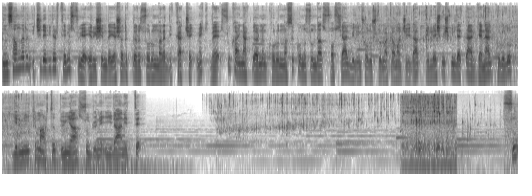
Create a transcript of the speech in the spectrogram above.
İnsanların içilebilir temiz suya erişimde yaşadıkları sorunlara dikkat çekmek ve su kaynaklarının korunması konusunda sosyal bilinç oluşturmak amacıyla Birleşmiş Milletler Genel Kurulu 22 Mart'ı Dünya Su Günü ilan etti. Su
